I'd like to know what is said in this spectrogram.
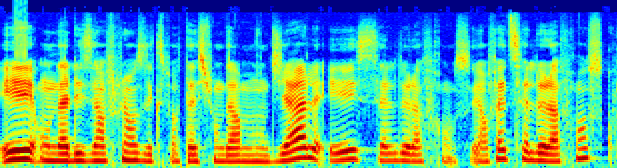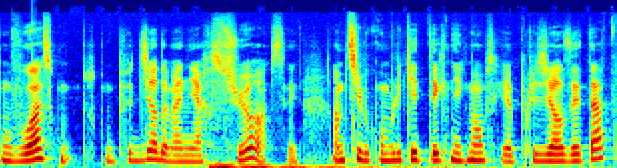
Et on a les influences d'exportation d'armes mondiales et celle de la France. Et en fait, celle de la France, qu'on voit, ce qu'on peut dire de manière sûre, c'est un petit peu compliqué techniquement parce qu'il y a plusieurs étapes,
